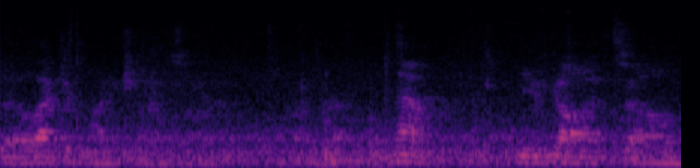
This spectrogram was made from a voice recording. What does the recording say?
the electric mining shovels are are. Now, you've got, um,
